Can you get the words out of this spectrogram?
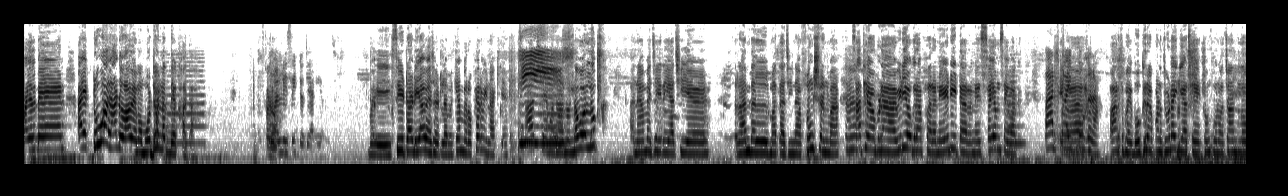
પાયલબેન આ એક ટુવા લાડો આવે એમાં મોઢા નથી દેખાતા. ભાઈ સીટ આડી આવે છે એટલે અમે કેમેરો ફેરવી નાખીએ. આ છે બધાનો નવો લુક અને અમે જઈ રહ્યા છીએ રાંદલ માતાજીના ફંક્શનમાં સાથે આપણા વિડીયોગ્રાફર અને એડિટર અને સ્વયંસેવક પાર્થભાઈ બોઘરા. પણ જોડાઈ ગયા છે. કંકુનો ચાંદલો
